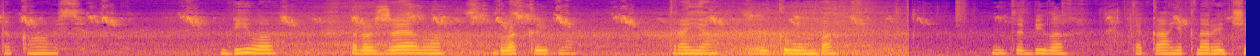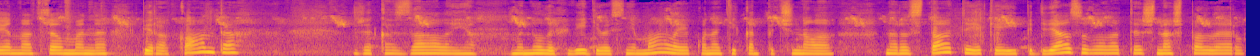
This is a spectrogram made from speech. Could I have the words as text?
Така ось біла, рожева, блакитна трая е, клумба. Це біла така, як наречена. Це у мене піраканта. Вже казала я. В минулих відео знімала, як вона тільки починала наростати, як я її підв'язувала теж на шпалеру.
